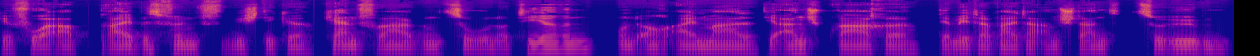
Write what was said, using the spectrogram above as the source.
dir vorab drei bis fünf wichtige Kernfragen zu notieren und auch einmal die Ansprache der Mitarbeiter am Stand zu üben.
